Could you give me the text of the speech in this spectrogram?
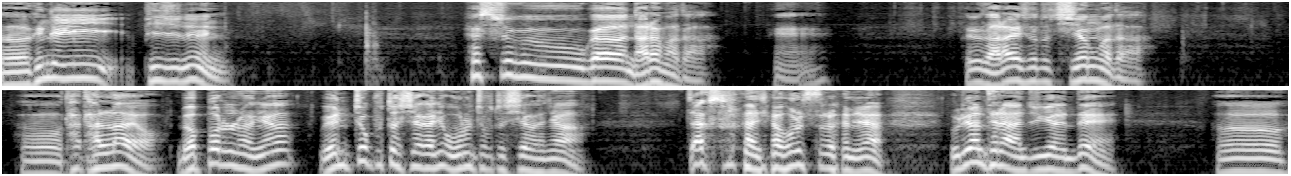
어, 근데 이 비주는 횟수가 나라마다, 예. 그리고 나라에서도 지역마다, 어, 다 달라요. 몇 번을 하냐? 왼쪽부터 시작하냐? 오른쪽부터 시작하냐? 짝수를 하냐? 홀수를 하냐? 우리한테는 안 중요한데, 어,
